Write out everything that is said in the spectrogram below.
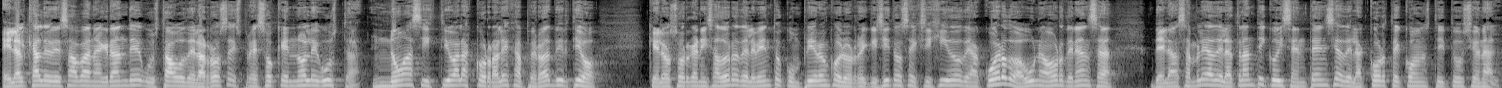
El alcalde de Sabana Grande, Gustavo de la Rosa, expresó que no le gusta, no asistió a las corralejas, pero advirtió que los organizadores del evento cumplieron con los requisitos exigidos de acuerdo a una ordenanza de la Asamblea del Atlántico y sentencia de la Corte Constitucional.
